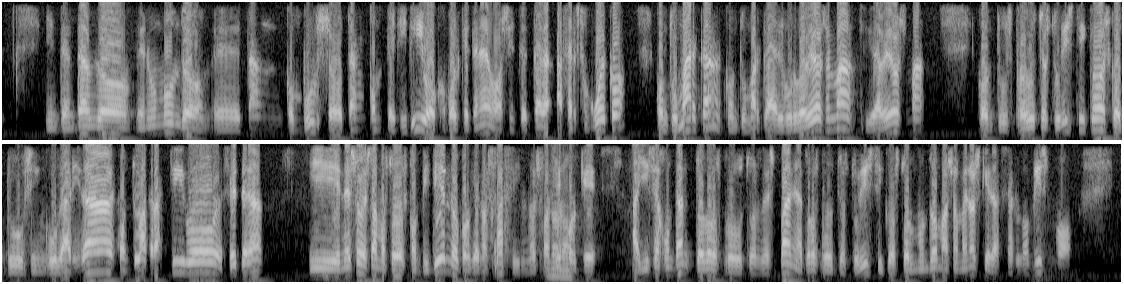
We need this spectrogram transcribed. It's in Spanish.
intentando en un mundo eh, tan compulso, tan competitivo como el que tenemos, intentar hacerse un hueco con tu marca, con tu marca del Burgo de Osma, Ciudad de Osma, con tus productos turísticos, con tu singularidad, con tu atractivo, etcétera. Y en eso estamos todos compitiendo porque no es fácil, no es fácil porque allí se juntan todos los productos de España, todos los productos turísticos, todo el mundo más o menos quiere hacer lo mismo.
